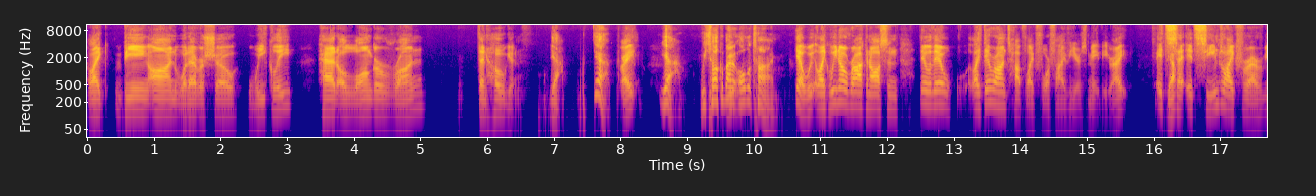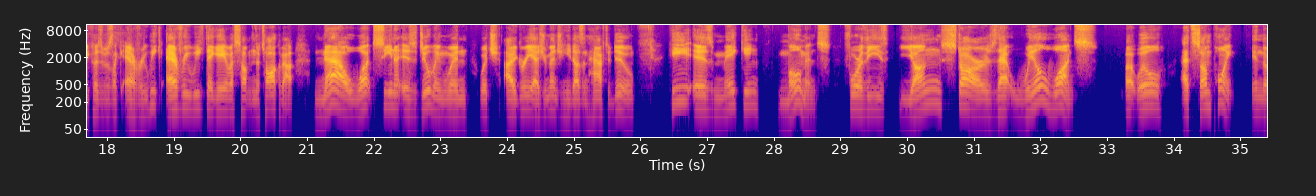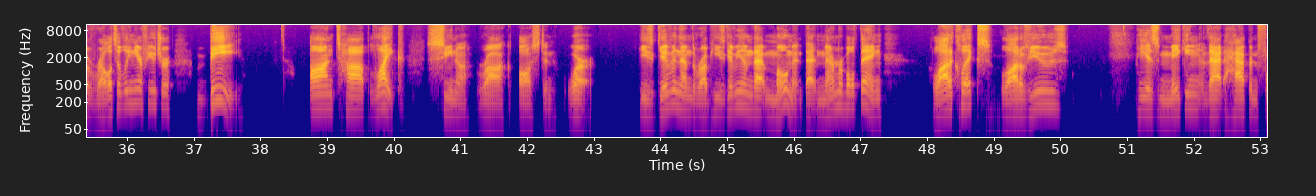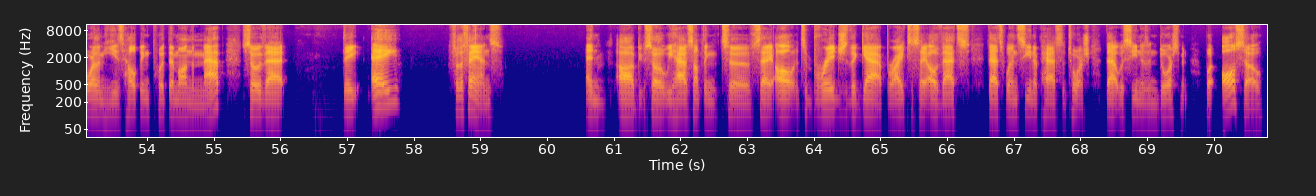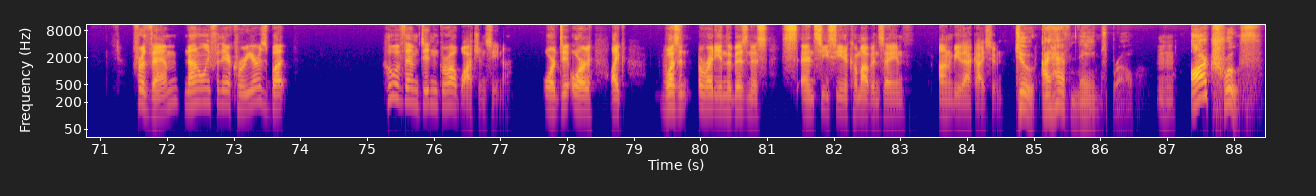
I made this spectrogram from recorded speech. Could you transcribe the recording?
like being on whatever show weekly, had a longer run than Hogan, Yeah, Yeah. right? yeah. We talk about We- it all the time. Yeah, we like we know Rock and Austin. They were there, like they were on top for like four or five years, maybe, right? It Yep. it seemed like forever because it was like every week. Every week they gave us something to talk about. Now, what Cena is doing, when which I agree, as you mentioned, he doesn't have to do, he is making moments for these young stars that will once, but will at some point in the relatively near future be on top like Cena, Rock, Austin were. He's giving them the rub. He's giving them that moment, that memorable thing. A lot of clicks, a lot of views. He is making that happen for them. He is helping put them on the map so that they, A, for the fans, and uh, so we have something to say, oh, to bridge the gap, right? To say, oh, that's that's when Cena passed the torch. That was Cena's endorsement. But also for them, not only for their careers, but who of them didn't grow up watching Cena? Or did or like wasn't already in the business and see Cena come up and saying, I'm gonna be that guy soon. Dude, I have names, bro. Mhm. R-Truth.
